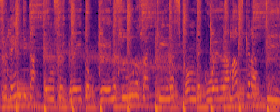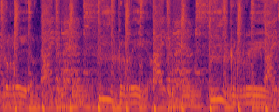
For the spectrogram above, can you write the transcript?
Sua identità è un segreto che nessuno sa chi nasconde quella maschera tigre. Tigre. Tigre. È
